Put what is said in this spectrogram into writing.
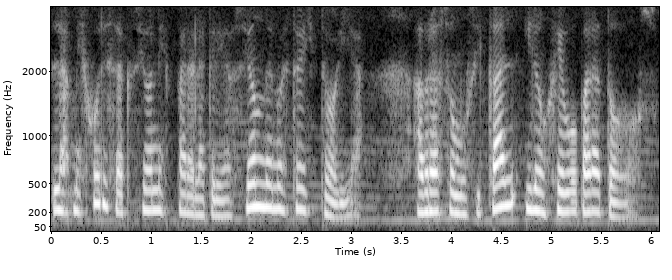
las mejores acciones para la creación de nuestra historia. Abrazo musical y longevo para todos.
